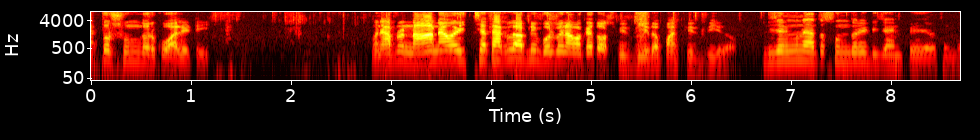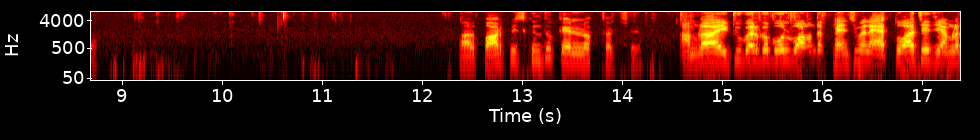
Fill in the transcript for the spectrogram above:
এত সুন্দর কোয়ালিটি মানে আপনার না নেওয়ার ইচ্ছা থাকলেও আপনি বলবেন আমাকে দশ পিস দিয়ে দাও পাঁচ পিস দিয়ে দাও। ডিজাইনগুলো এত সুন্দরই ডিজাইন পেয়ে যাবে তোমরা। আর পার পিস কিন্তু ক্যাটলগ থাকছে। আমরা ইউটিউবারকে বলব আমাদের ফ্যান্সি মেলা এত আছে যে আমরা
